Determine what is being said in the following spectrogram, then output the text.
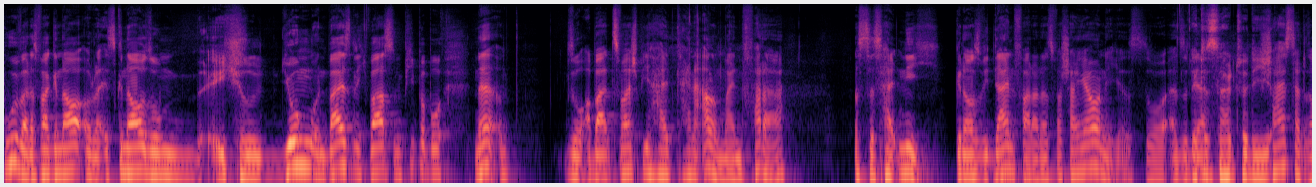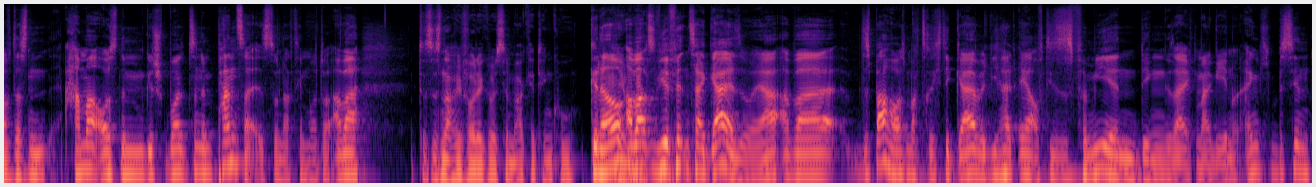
cool war, das war genau, oder ist genau so, ich so jung und weiß nicht was und pipapo, ne, und so, aber zum Beispiel halt, keine Ahnung, mein Vater ist das halt nicht. Genauso wie dein Vater das wahrscheinlich auch nicht ist. So, also der Das ist halt für die- scheißt halt drauf, dass ein Hammer aus einem geschmolzenen Panzer ist, so nach dem Motto. Aber Das ist nach wie vor der größte Marketing-Coup. genau, Jemals. aber wir finden es halt geil so, ja. Aber das Bauhaus macht es richtig geil, weil die halt eher auf dieses Familiending, sag ich mal, gehen und eigentlich ein bisschen,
